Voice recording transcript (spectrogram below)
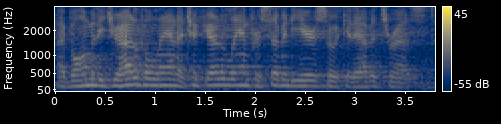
I vomited you out of the land. I took you out of the land for 70 years so it could have its rest.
